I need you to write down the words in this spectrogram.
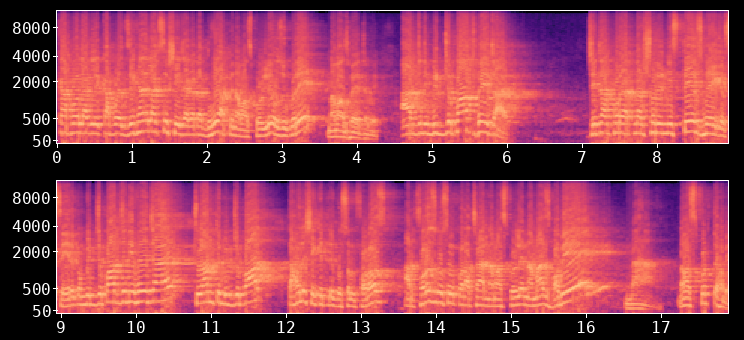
কাপড় লাগলে কাপড় যেখানে লাগছে সেই জায়গাটা ধুয়ে আপনি নামাজ পড়লে অজু করে নামাজ হয়ে যাবে। আর যদি বীর্যপাত হয়ে যায়, যেটার পরে আপনার শরীর নিস্তেজ হয়ে গেছে, এরকম বীর্যপাত যদি হয়ে যায়, চূড়ান্ত বীর্যপাত, তাহলে সেক্ষেত্রে গোসল ফরজ। আর ফরজ গোসল করা ছাড়া নামাজ পড়লে নামাজ হবে না। নামাজ পড়তে হবে।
